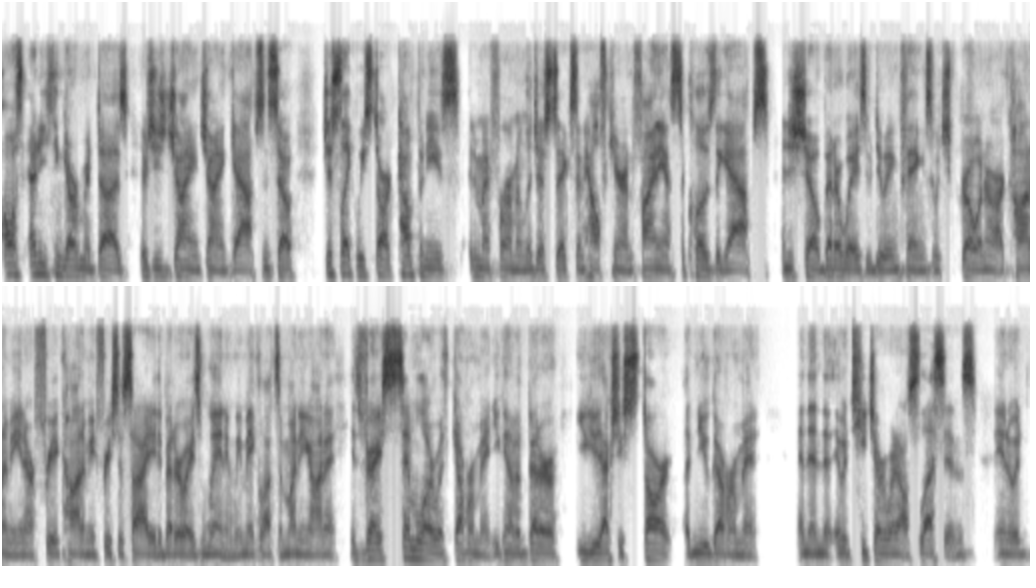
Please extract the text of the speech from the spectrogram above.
almost anything government does, there's these giant, giant gaps. And so just like we start companies in my firm in logistics and healthcare and finance to close the gaps and to show better ways of doing things, which grow in our economy and our free economy, free society, the better ways win and we make lots of money on it. It's very similar with government. You can have a better, you actually start a new government and then it would teach everyone else lessons and it would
